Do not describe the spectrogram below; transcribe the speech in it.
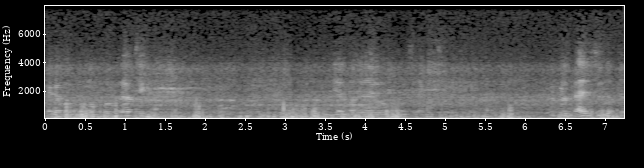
કાકા બાપુ લોકો ખરાબ છે કે? શું રસ્તો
